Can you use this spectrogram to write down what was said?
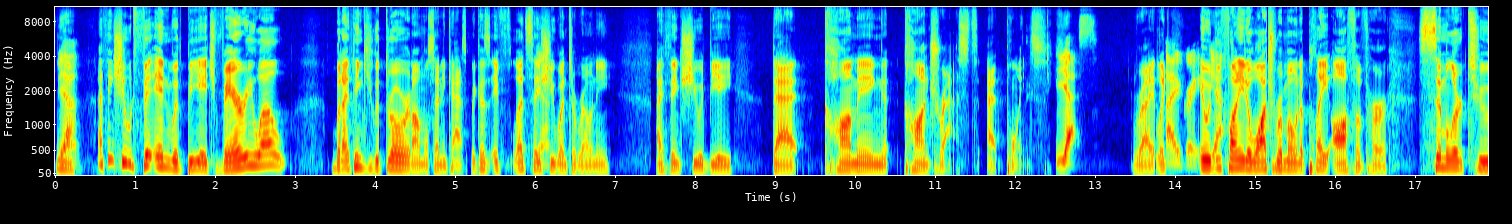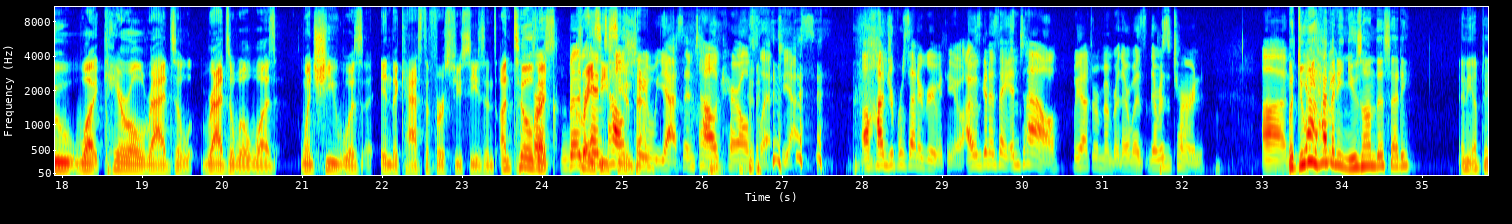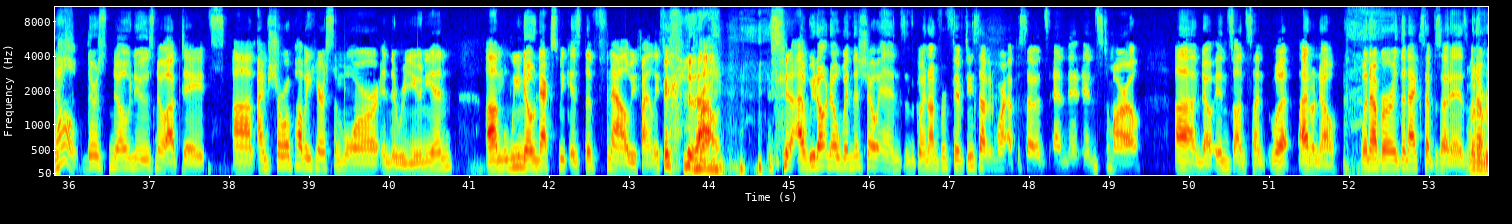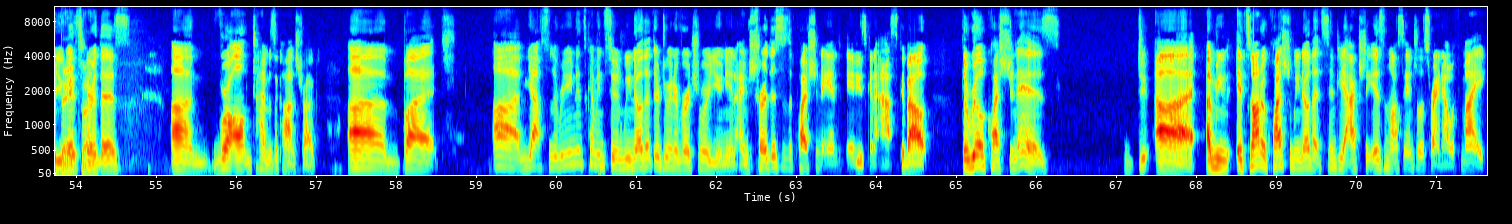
Yeah. Yeah. I think she would fit in with BH very well, but I think you could throw her in almost any cast because if let's say Yeah. she went to RHONY, I think she would be that calming contrast at points, Yes, right? Like I agree. it would yeah. be funny to watch Ramona play off of her, similar to what Carol Radza- Radziwill was when she was in the cast the first few seasons until First, that but crazy until season she, ten. Yes, until Carol flipped. Yes, a hundred percent agree with you. I was gonna say until we have to remember there was there was a turn. Um, But do yeah, we I have mean, any news on this, Eddie? Any updates? No, there's no news, no updates. Um, I'm sure we'll probably hear some more in the reunion. Um, we know next week is the finale. We finally figured it out. Right. Uh, we don't know when the show ends. It's going on for 57 more episodes, and it ends tomorrow. Um, no, ends on Sun. What I don't know. Whenever the next episode is, whenever you guys hear on. this, um, we're all time is a construct. Um, but um, yeah, so the reunion's coming soon. We know that they're doing a virtual reunion. I'm sure this is a question Andy's going to ask about. The real question is, do, uh, I mean, it's not a question. We know that Cynthia actually is in Los Angeles right now with Mike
